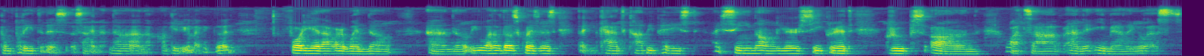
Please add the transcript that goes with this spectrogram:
complete this assignment. No, no, no. I'll give you like a good 48 hour window and it'll be one of those quizzes that you can't copy paste. I've seen all your secret groups on WhatsApp and emailing lists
